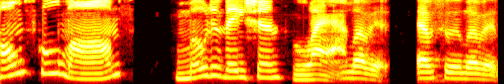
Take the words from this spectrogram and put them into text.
Homeschool Moms Motivation Lab. Love it. Absolutely love it.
